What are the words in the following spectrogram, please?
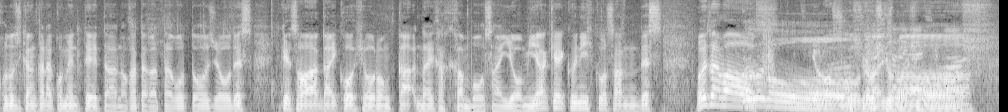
この時間からコメンテーターの方々ご登場です。今朝は外交評論家、内閣官房参与、三宅邦彦さんです。おはようございます。よろしくお願いし。ます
